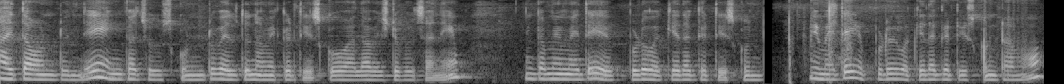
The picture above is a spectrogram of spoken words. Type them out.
అవుతూ ఉంటుంది. ఇంకా చూసుకుంటూ వెళ్తున్నాం ఎక్కడ తీసుకోవాలా వెజిటబుల్స్ అని. ఇంకా మేమైతే ఎప్పుడు ఒకే దగ్గర తీసుకుంటాం మేమైతే ఎప్పుడు ఒకే దగ్గర తీసుకుంటాము.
